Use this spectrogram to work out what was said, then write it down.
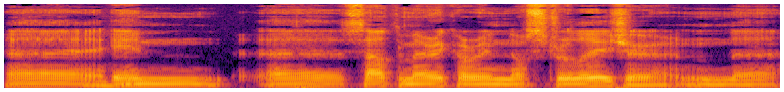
uh, in uh, South America or in Australasia, and uh,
